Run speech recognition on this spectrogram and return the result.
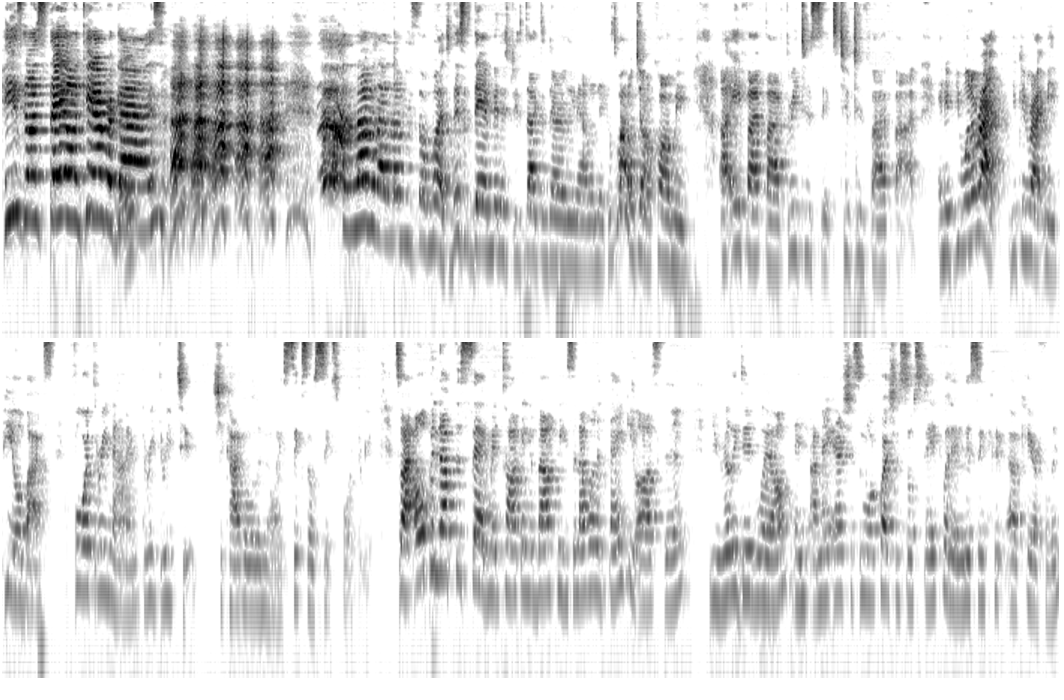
He's gonna stay on camera, guys. I love it. I love you so much. This is Dan Ministries, Dr. Darlene Allen Nichols. Why don't y'all call me uh, 855 326 2255? And if you want to write, you can write me P.O. Box 439 332. Chicago, Illinois, 60643. So I opened up the segment talking about peace, and I want to thank you, Austin. You really did well, and I may ask you some more questions, so stay put and listen uh, carefully.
